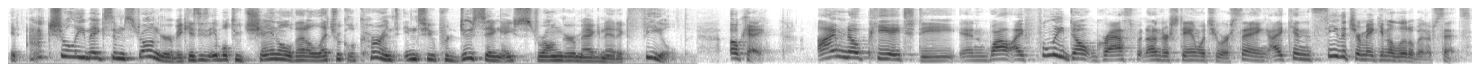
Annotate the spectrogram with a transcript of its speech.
it actually makes him stronger because he's able to channel that electrical current into producing a stronger magnetic field. Okay, I'm no PhD, and while I fully don't grasp and understand what you are saying, I can see that you're making a little bit of sense.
